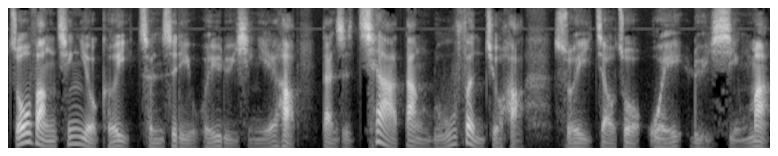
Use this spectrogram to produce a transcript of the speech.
走访亲友可以，城市里微旅行也好，但是恰当如粪就好，所以叫做微旅行嘛。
